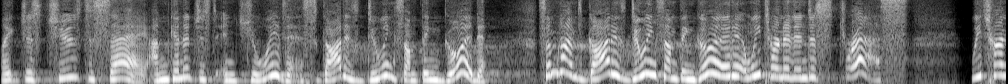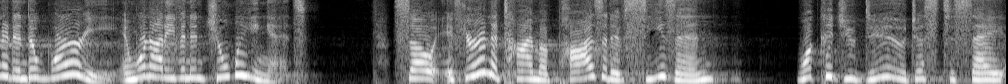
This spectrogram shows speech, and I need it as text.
Like just choose to say, I'm going to just enjoy this. God is doing something good. Sometimes God is doing something good and we turn it into stress. We turn it into worry and we're not even enjoying it. So if you're in a time of positive season, what could you do just to say,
